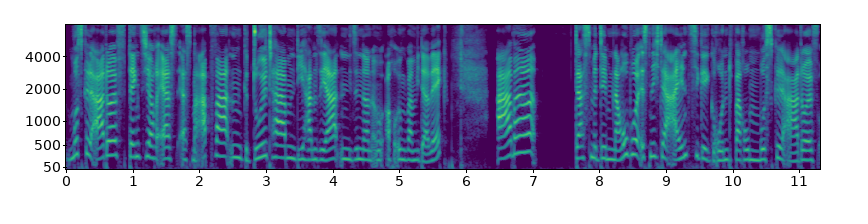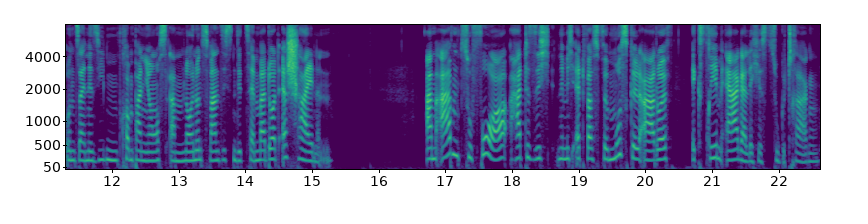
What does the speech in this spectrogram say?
Muskel Adolf denkt sich auch erst erstmal abwarten, Geduld haben. Die Hanseaten, die sind dann auch irgendwann wieder weg. Aber das mit dem Naubur ist nicht der einzige Grund, warum Muskel Adolf und seine sieben Kompagnons am 29. Dezember dort erscheinen. Am Abend zuvor hatte sich nämlich etwas für Muskel Adolf extrem Ärgerliches zugetragen.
